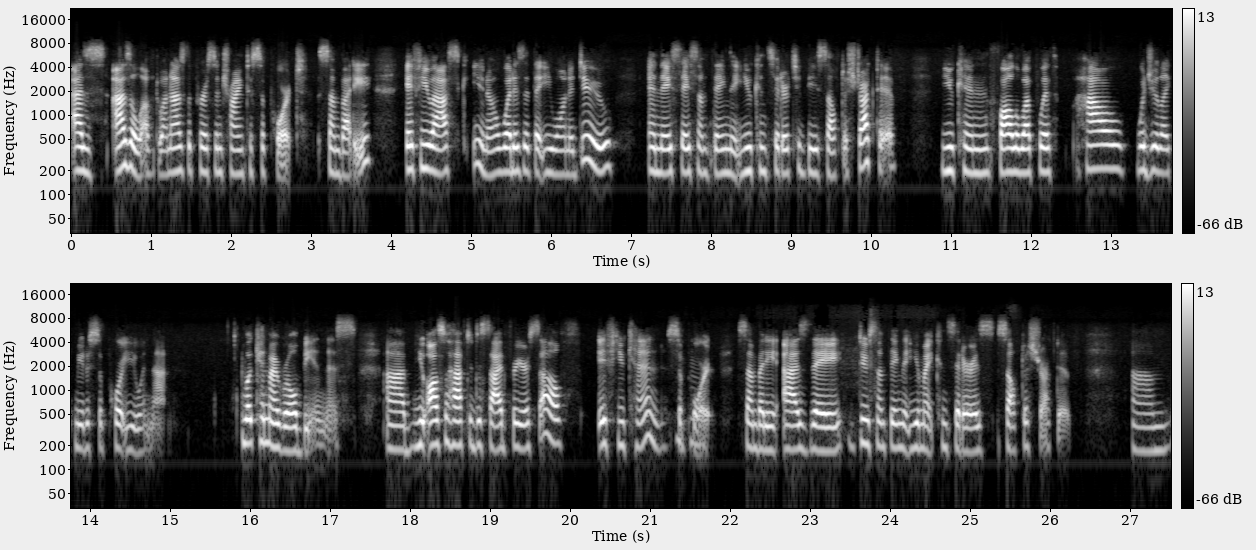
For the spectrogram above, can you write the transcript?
as as a loved one as the person trying to support somebody if you ask you know what is it that you want to do and they say something that you consider to be self-destructive you can follow up with how would you like me to support you in that what can my role be in this? Uh, you also have to decide for yourself if you can mm-hmm. support mm-hmm. somebody as they do something that you might consider as self destructive. Um,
